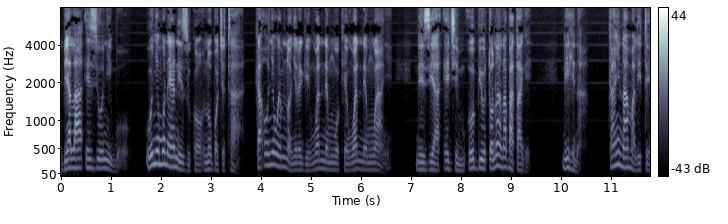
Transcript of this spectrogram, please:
Ị bịala ezi onye Igbo onye mụ na ya na-ezukọ n'ụbọchị taa ka onye nwe m nọnyere gị nwanne m nwoke nwanne m nwaanyị. N'ezie eji m obi ụtọ na-anabata gị n'ihi na ka anyị na-amalite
